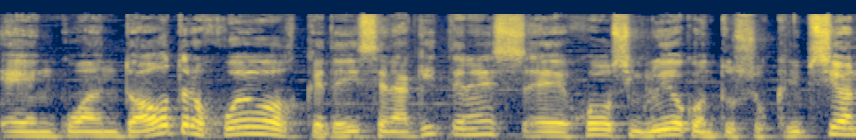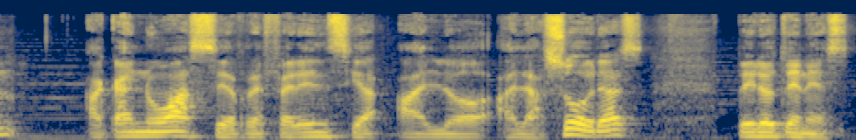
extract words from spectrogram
en cuanto a otros juegos que te dicen aquí, tenés eh, juegos incluidos con tu suscripción. Acá no hace referencia a, a las horas, pero tenés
